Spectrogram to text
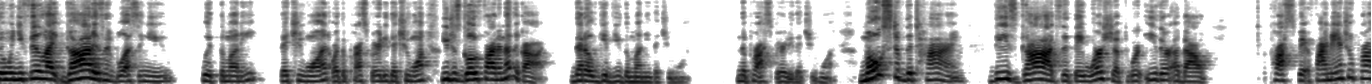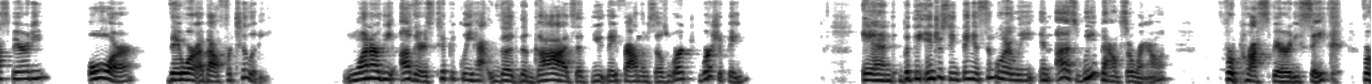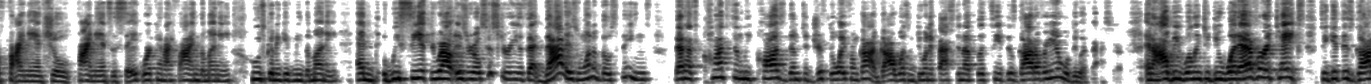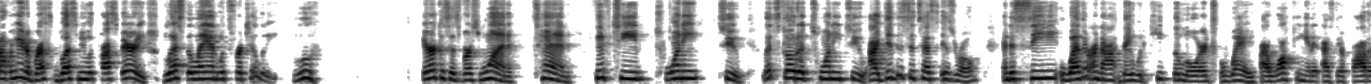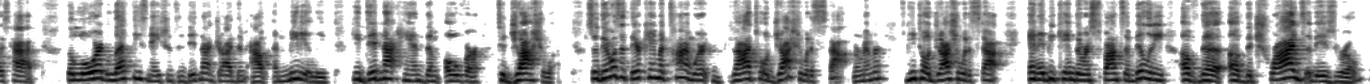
So when you feel like God isn't blessing you with the money that you want or the prosperity that you want, you just go find another God that'll give you the money that you want, and the prosperity that you want. Most of the time, these gods that they worshiped were either about prosper financial prosperity or they were about fertility one or the others typically have the the gods that you, they found themselves wor- worshiping and but the interesting thing is similarly in us, we bounce around for prosperity's sake, for financial finances sake. Where can I find the money? Who's going to give me the money? And we see it throughout Israel's history is that that is one of those things that has constantly caused them to drift away from God. God wasn't doing it fast enough. Let's see if this God over here will do it faster. And I'll be willing to do whatever it takes to get this God over here to bless, bless me with prosperity, bless the land with fertility. Ooh. Erica says, verse 1, 10, 15, 22. Let's go to 22. I did this to test Israel and to see whether or not they would keep the Lord's way by walking in it as their fathers had. The Lord left these nations and did not drive them out immediately. He did not hand them over to Joshua. So there was a there came a time where God told Joshua to stop. Remember? He told Joshua to stop and it became the responsibility of the of the tribes of Israel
